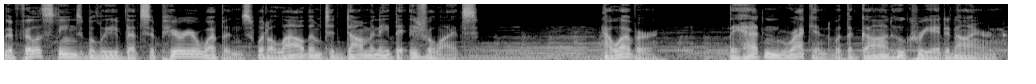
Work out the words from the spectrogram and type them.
The Philistines believed that superior weapons would allow them to dominate the Israelites. However, they hadn't reckoned with the God who created iron.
